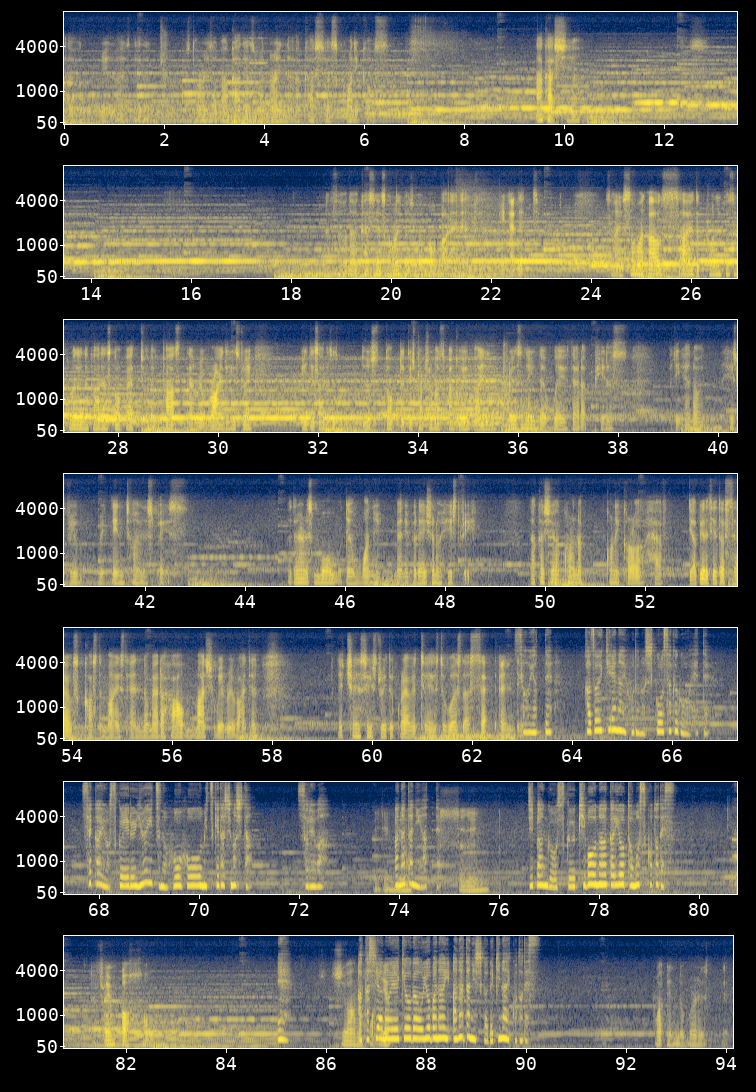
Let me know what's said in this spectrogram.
I realized that the true stories about guardians were not in the Akasha's Chronicles. Akasha Cassius Chronicles were mobile and can be edited. So if someone outside the Chronicles, including the Guardians, go back to the past and rewrite history, we decided to, to stop the destruction of Zipangu by imprisoning the wave that appears at the end of history within time and space. There is more than one manipulation of history. Akasha Chronicle have the ability to self-customize and no matter how much we rewrite them, they change history to gravitate towards the set ending. そうやって数えきれないほどの試行錯誤を経て世界を救える唯一の方法を見つけ出しましたそれはあなたにあってジパングを救う希望の明かりを灯すことです flame of hope ええアカシアの影響が及ばないあなたにしかできないことです What in the world is that?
